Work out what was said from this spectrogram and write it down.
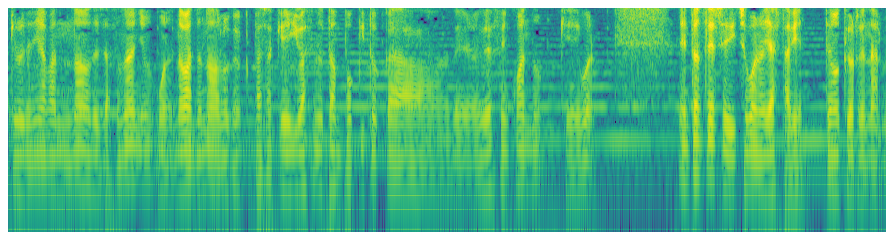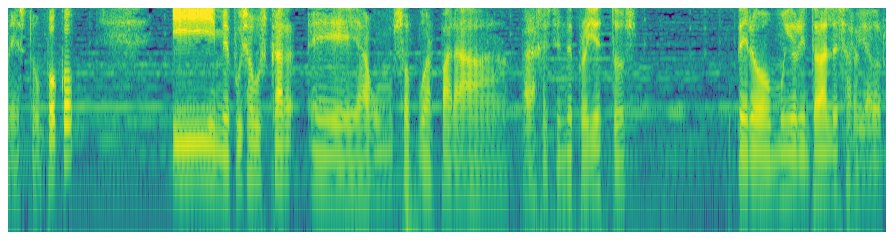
que lo tenía abandonado desde hace un año. Bueno, no abandonado, lo que pasa es que iba haciendo tan poquito cada de vez en cuando que bueno. Entonces he dicho, bueno, ya está bien, tengo que ordenarme esto un poco. Y me puse a buscar eh, algún software para, para gestión de proyectos, pero muy orientado al desarrollador.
